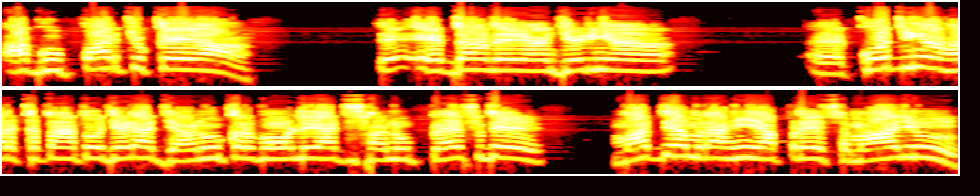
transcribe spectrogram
ਆਗੂ ਪੜ ਚੁੱਕੇ ਆ ਤੇ ਇਦਾਂ ਦੇ ਆ ਜਿਹੜੀਆਂ ਕੋਝੀਆਂ ਹਰਕਤਾਂ ਤੋਂ ਜਿਹੜਾ ਜਾਣੂ ਕਰਵਾਉਣ ਲਈ ਅੱਜ ਸਾਨੂੰ ਪ੍ਰੈਸ ਦੇ ਮਾਧਿਅਮ ਰਾਹੀਂ ਆਪਣੇ ਸਮਾਜ ਨੂੰ,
